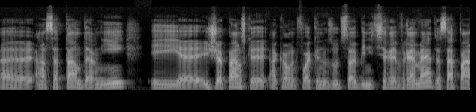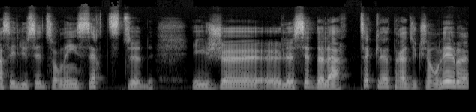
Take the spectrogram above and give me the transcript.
en septembre dernier. Et je pense que, encore une fois, que nos auditeurs bénéficieraient vraiment de sa pensée lucide sur l'incertitude. Et je le cite de l'article, traduction libre.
